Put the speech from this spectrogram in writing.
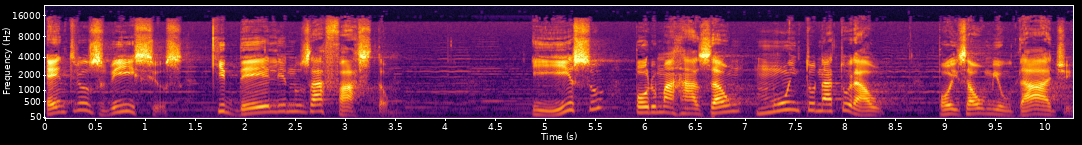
entre os vícios que dele nos afastam. E isso por uma razão muito natural, pois a humildade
